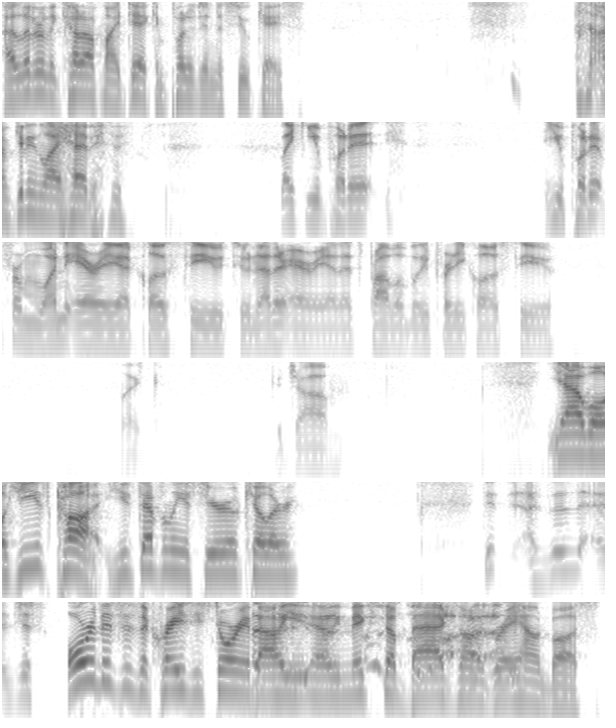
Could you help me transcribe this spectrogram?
I literally cut off my dick and put it in a suitcase. I'm getting lightheaded. Like you put it you put it from one area close to you to another area that's probably pretty close to you. Like good job. Yeah, well, he's caught. He's definitely a serial killer. Uh, uh, just Or this is a crazy story about how he, how he mixed up bags on a Greyhound bus.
